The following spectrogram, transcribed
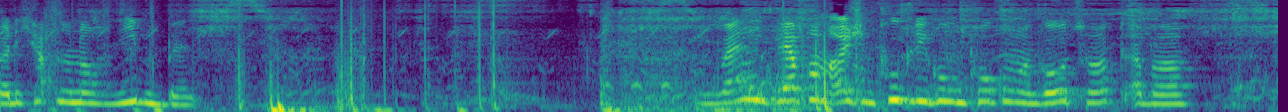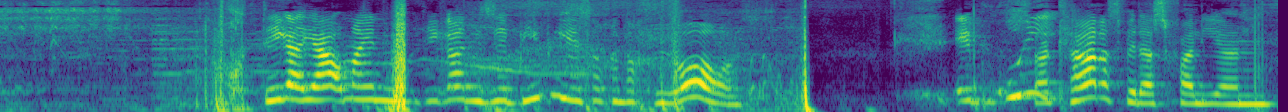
Leute, ich habe nur noch sieben Bälle. Ich weiß nicht, wer von euch im Publikum Pokémon Go zockt, aber Ach, Digga, ja, oh mein Digga, diese Bibi ist doch einfach los. Ey, Es war Brudi, klar, dass wir das verlieren.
